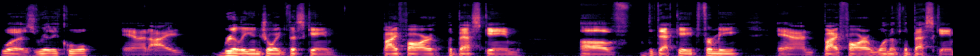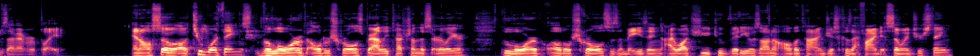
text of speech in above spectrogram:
was really cool. And I really enjoyed this game. By far the best game of the decade for me, and by far one of the best games I've ever played. And also, uh, two more things. The lore of Elder Scrolls, Bradley touched on this earlier. The lore of Elder Scrolls is amazing. I watch YouTube videos on it all the time just because I find it so interesting.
